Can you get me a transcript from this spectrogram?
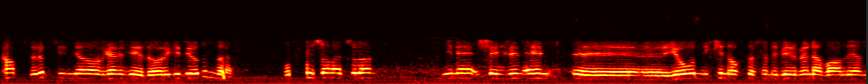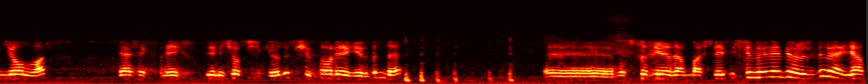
kaptırıp Sincan Organize'ye doğru gidiyordum da bunun son açılan yine şehrin en e, yoğun iki noktasını birbirine bağlayan yol var. Gerçekten eksikliğini çok çekiyorduk. Şimdi oraya girdim de e, bu Sıhhiye'den başlayıp isim veremiyoruz değil mi? Yap,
